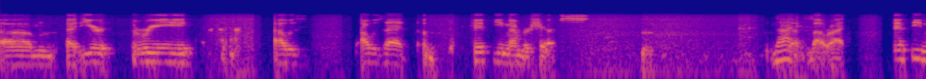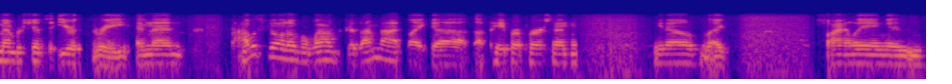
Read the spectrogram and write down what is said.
Um, at year three, I was I was at 50 memberships. Nice. That's about right. 50 memberships at year three, and then I was feeling overwhelmed because I'm not like a, a paper person, you know, like filing and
